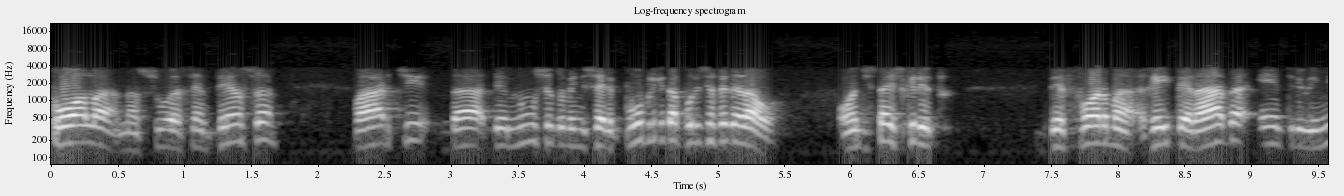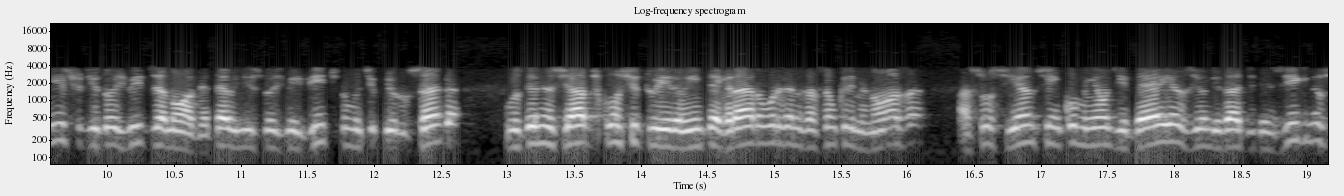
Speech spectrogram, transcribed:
cola na sua sentença parte da denúncia do Ministério Público e da Polícia Federal, onde está escrito de forma reiterada entre o início de 2019 até o início de 2020 no município de Uruçanga, os denunciados constituíram e integraram organização criminosa, associando-se em comunhão de ideias e unidade de desígnios,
